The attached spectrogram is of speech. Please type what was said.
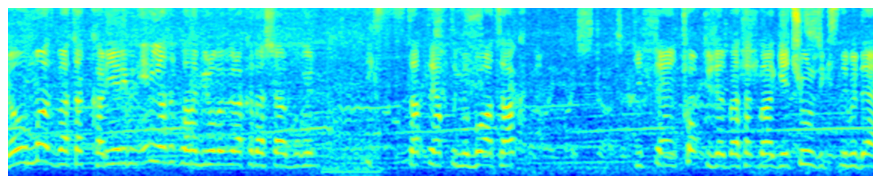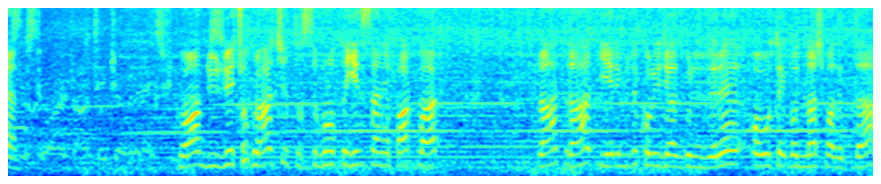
İnanılmaz bir atak. Kariyerimin en iyi ataklarından biri olabilir arkadaşlar bugün. ilk startta yaptığım bu atak. Cidden çok güzel bir atakla geçiyoruz ikisini birden. Şu an düzlüğe çok rahat çıktık. 0.7 saniye fark var. Rahat rahat yerimizi koruyacağız gördüğünüz üzere. Overtake modunu açmadık da.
